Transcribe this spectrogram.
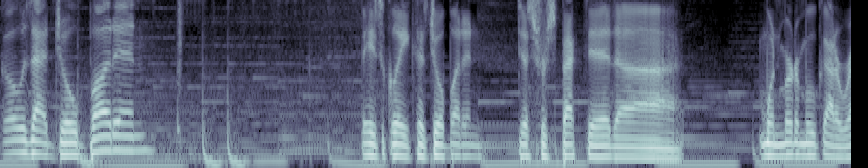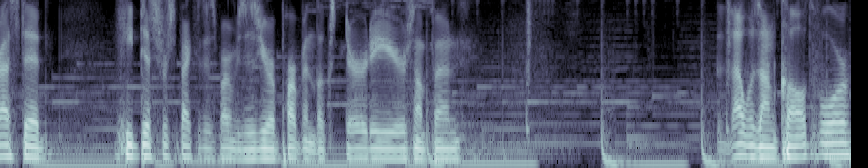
goes at Joe Budden. Basically, because Joe Budden disrespected uh, when Murda Mook got arrested, he disrespected his apartment. He says your apartment looks dirty or something. That was uncalled for,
